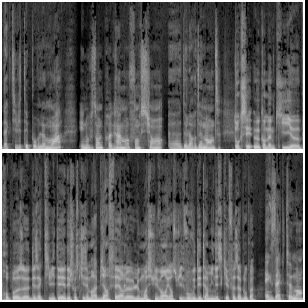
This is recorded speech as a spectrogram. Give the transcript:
d'activités pour le mois et nous faisons le programme en fonction euh, de leurs demandes. Donc c'est eux quand même qui euh, proposent des activités, des choses qu'ils aimeraient bien faire le, mois suivant et ensuite vous vous déterminez ce qui est faisable ou pas. Exactement.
